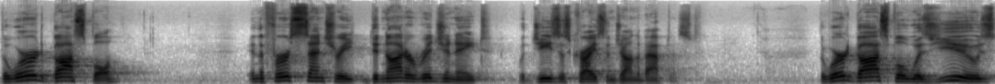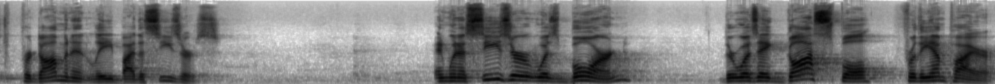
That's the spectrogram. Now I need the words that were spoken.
the word gospel in the first century did not originate with Jesus Christ and John the Baptist. The word gospel was used predominantly by the Caesars. And when a Caesar was born, there was a gospel for the empire.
